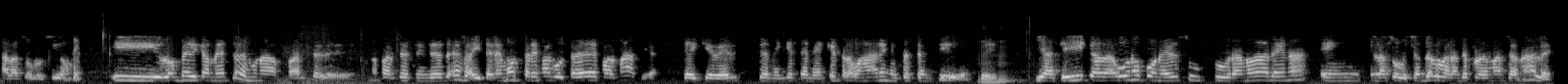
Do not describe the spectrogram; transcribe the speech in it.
a la solución y los medicamentos es una parte de una parte de eso. Ahí tenemos tres facultades de farmacia que hay que ver también que tenían que trabajar en ese sentido. Y así cada uno poner su, grano de arena en, la solución de los grandes problemas nacionales.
